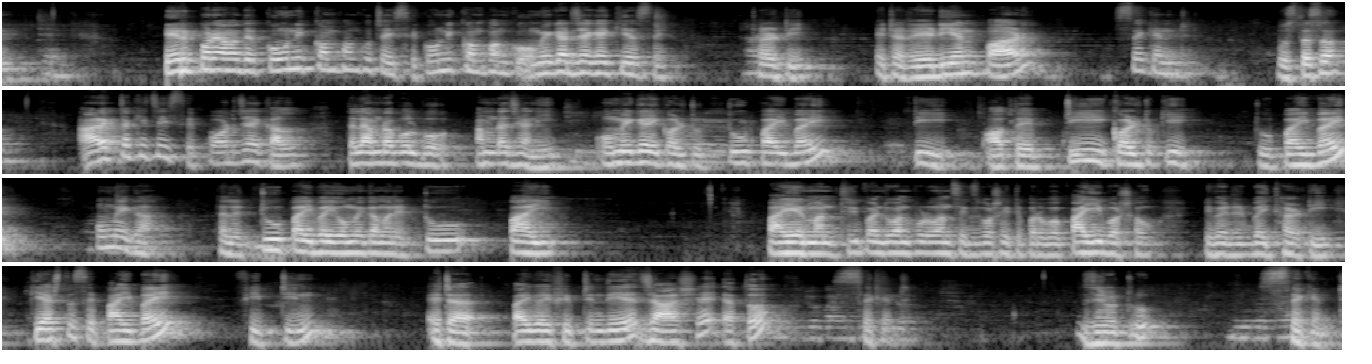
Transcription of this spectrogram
এরপরে আমাদের কৌণিক কম্পাঙ্ক চাইছে। কৌণিক কম্পাঙ্ক ওমেগার জায়গায় কি আছে? থার্টি এটা রেডিয়ান পার সেকেন্ড বুঝতেছো? আরেকটা কি চাইছে? পর্যায়কাল। তাহলে আমরা বলব, আমরা জানি omega equal to two pi by t. অতএব টি ইকুয়াল টু কি? Two pi by omega. তাহলে টু পাই বাই ওমেগা মানে টু পাই। পাই এর মান three point one four one six বসাইতে পারব, পাই বসাও ডিভাইডেড বাই থার্টি কি আসতেছে? পাই বাই ফিফটিন এটা পাই বাই ফিফটিন দিয়ে যা আসে এত সেকেন্ড জিরো টু সেকেন্ড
